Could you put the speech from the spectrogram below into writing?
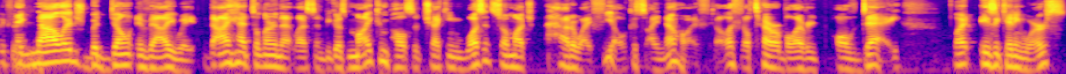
it's- acknowledge but don't evaluate i had to learn that lesson because my compulsive checking wasn't so much how do i feel because i know how i feel i feel terrible every all day but is it getting worse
